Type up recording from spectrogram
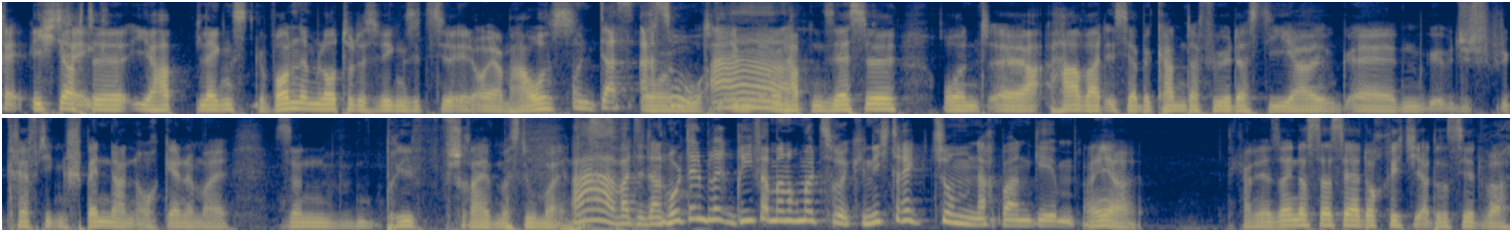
Craig. Ich dachte, ihr habt längst gewonnen im Lotto, deswegen sitzt ihr in eurem Haus. Und das, ach so, und, ah. im, und habt einen Sessel. Und äh, Harvard ist ja bekannt dafür, dass die ja sch- kräftigen Spendern auch gerne mal so einen Brief schreiben, was du meinst. ah, warte, dann holt den Brief aber nochmal zurück. Nicht direkt zum Nachbarn geben. Ah ja. Kann ja sein, dass das ja doch richtig adressiert war.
